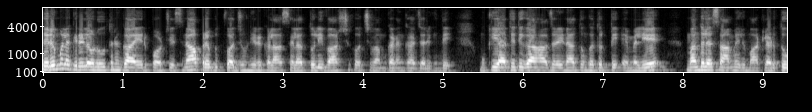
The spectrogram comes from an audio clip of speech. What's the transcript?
తిరుమలగిరిలో నూతనంగా ఏర్పాటు చేసిన ప్రభుత్వ జూనియర్ కళాశాల తొలి వార్షికోత్సవం ఘనంగా జరిగింది. ముఖ్య అతిథిగా హాజరైన తుంగతుర్తి ఎమ్మెల్యే మందుల సామేలు మాట్లాడుతూ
